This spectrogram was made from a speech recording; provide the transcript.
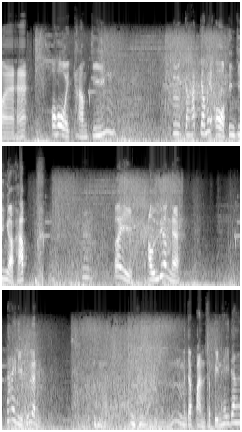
มาฮะ โอ้โหถามจริง คือการ์ดจะไม่ออกจริงๆเหรอครับ เฮ้ย เอาเรื่องนะได้ดิเพื่อน มันจะปั่นสปินให้ได้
